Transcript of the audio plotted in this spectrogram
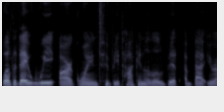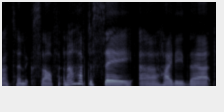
Well, today we are going to be talking a little bit about your authentic self. And I'll have to say, uh, Heidi, that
